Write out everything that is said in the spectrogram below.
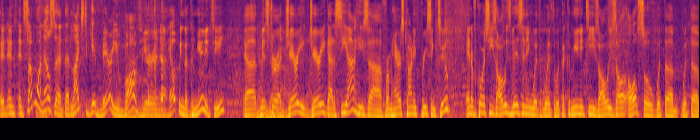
And, and and someone else that that likes to get very involved here in helping the community community. Uh, Mr. Uh, Jerry Jerry Garcia. He's uh, from Harris County Precinct Two, and of course, he's always visiting with, with, with the community. He's always also with the with the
